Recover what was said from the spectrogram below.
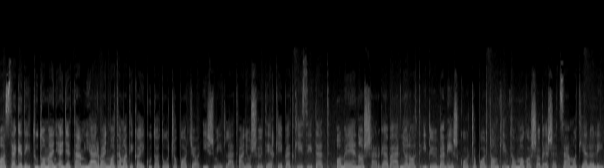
A Szegedi Tudomány Egyetem járványmatematikai kutatócsoportja ismét látványos hőtérképet készített, amelyen a sárgább árnyalat időben és korcsoportonként a magasabb esetszámot jelöli.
